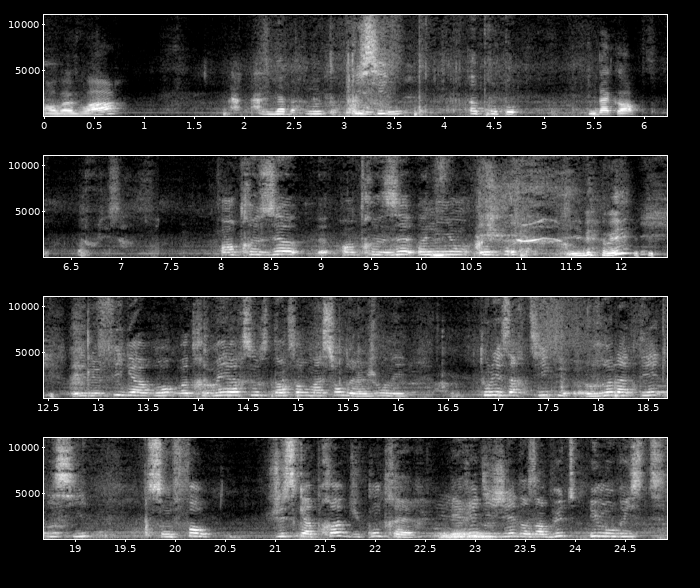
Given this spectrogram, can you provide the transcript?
on va voir. Là-bas. Ici, à propos. D'accord. Entre The, euh, entre The Oignon et, Oui Votre meilleure source d'information de la journée. Tous les articles relatés ici sont faux, jusqu'à preuve du contraire, et rédigés dans un but humoriste.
